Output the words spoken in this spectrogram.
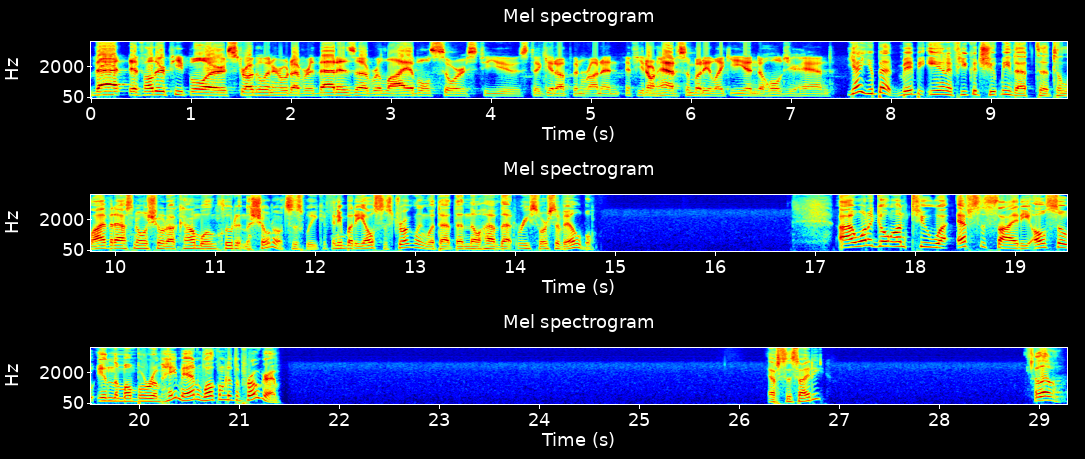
that if other people are struggling or whatever, that is a reliable source to use to get up and running if you don't have somebody like Ian to hold your hand. Yeah, you bet. Maybe Ian, if you could shoot me that uh, to live at asknoahshow.com, we'll include it in the show notes this week. If anybody else is struggling with that, then they'll have that resource available. I want to go on to uh, F Society, also in the Mumble Room. Hey, man, welcome to the program. F Society? Hello.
